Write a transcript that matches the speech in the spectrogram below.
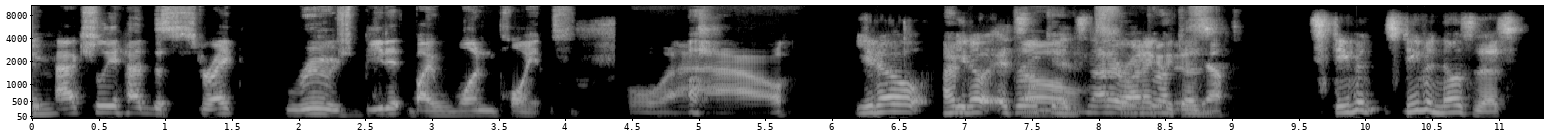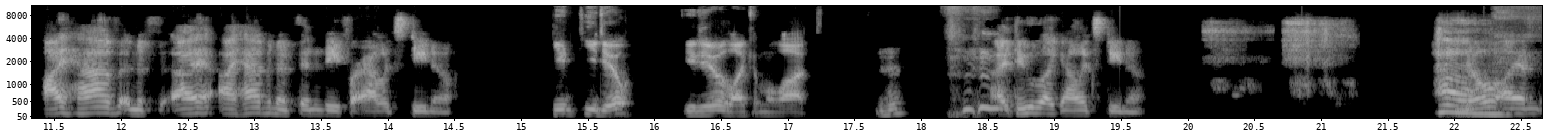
I'm- actually had the strike rouge beat it by one point. wow. You know, I'm you know, it's broken. it's not So ironic broken. because Yeah. Steven Steven knows this. I have an I I have an affinity for Alex Dino. You you do you do like him a lot. I do like Alex Dino. Oh. No, I am,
